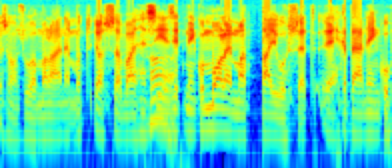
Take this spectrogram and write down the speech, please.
se on suomalainen, mutta jossain vaiheessa siinä Aa. sitten niinku molemmat tajus, että ehkä tämä niinku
